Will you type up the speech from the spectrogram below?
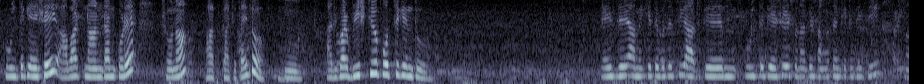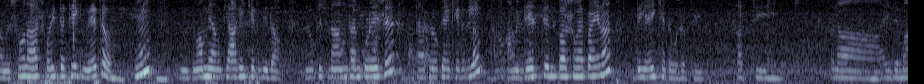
স্কুল থেকে এসেই আবার স্নান টান করে সোনা ভাত খাচ্ছে তাই তো? হুম। আজকে আর বৃষ্টিও পড়ছে কিন্তু। এই যে আমি খেতে বসেছি আজকে স্কুল থেকে এসে সোনাকে সঙ্গে সঙ্গে খেতে দিয়েছি। সোনা শরীরটা ঠিক নেই তো? হুম। আমি আমাকে আগেই খেটে দিতাম ওকে স্নান টান করে এসে তারপরে ওকে খেটে দিলাম। আমি ড্রেস চেঞ্জ করার সময় পাই না দিয়েই খেতে বসেছি। খাচ্ছি। সোনা এই যে মা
